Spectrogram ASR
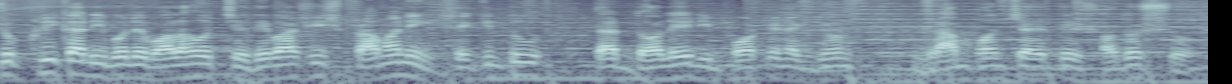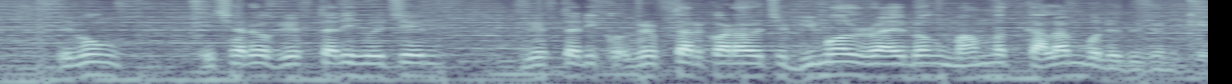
চক্রিকারী বলে বলা হচ্ছে দেবাশিস প্রামাণিক। সে কিন্তু তার দলের ইম্পর্টেন্ট একজন গ্রাম পঞ্চায়েতের সদস্য। এবং এছাড়াও গ্রেফতারি হয়েছেন গ্রেফতারি গ্রেফতার করা হয়েছে বিমল রায় এবং মোহাম্মদ কালাম বলে দুজনকে।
